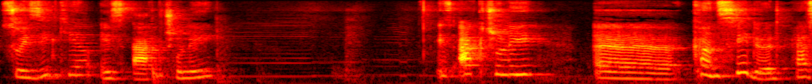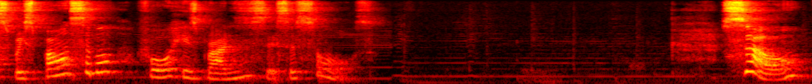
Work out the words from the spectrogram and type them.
So Ezekiel is actually is actually uh, considered as responsible for his brothers and sisters' souls. So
